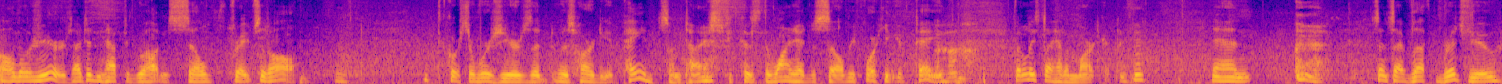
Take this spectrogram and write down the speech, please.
all those years. I didn't have to go out and sell grapes at all. Of course, there was years that it was hard to get paid sometimes because the wine had to sell before you get paid. Uh-huh. But at least I had a market. Mm-hmm. And since I've left Bridgeview,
